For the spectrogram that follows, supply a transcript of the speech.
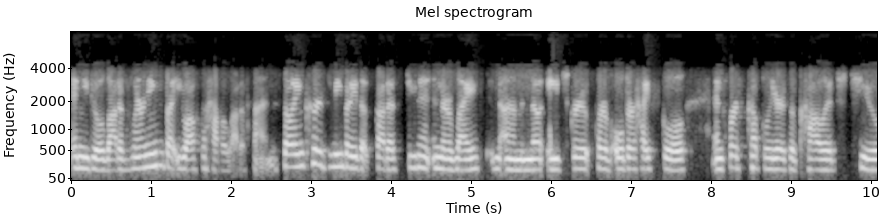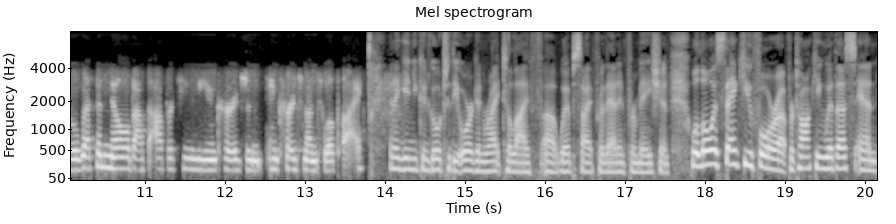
and you do a lot of learning, but you also have a lot of fun. So I encourage anybody that's got a student in their life um, in the age group, sort of older high school, and first couple years of college to let them know about the opportunity, encourage and encourage them to apply. And again, you can go to the Oregon Right to Life uh, website for that information. Well, Lois, thank you for uh, for talking with us, and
